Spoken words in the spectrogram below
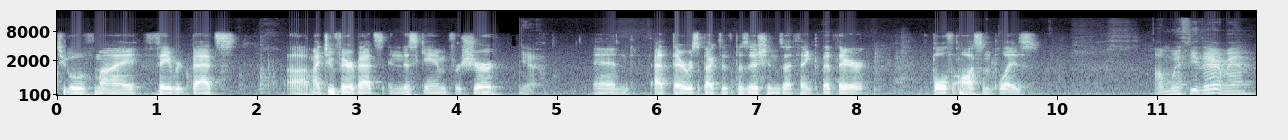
two of my favorite bats. Uh, my two favorite bats in this game for sure. Yeah. And at their respective positions, I think that they're both awesome plays. I'm with you there, man.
